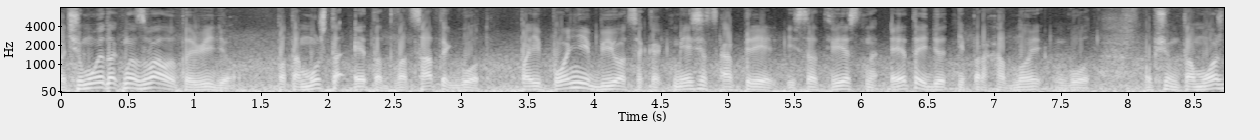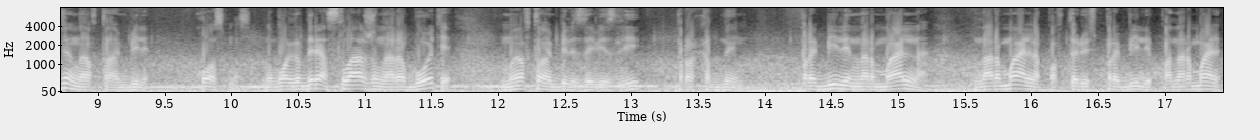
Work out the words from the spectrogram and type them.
Почему я так назвал это видео? Потому что это 20 год. По Японии бьется как месяц апрель, и, соответственно, это идет непроходной год. В общем, таможня на автомобиле космос. Но благодаря слаженной работе мы автомобиль завезли проходным. Пробили нормально, нормально, повторюсь, пробили по нормально,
